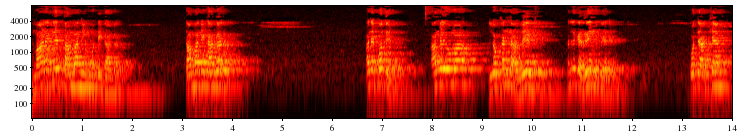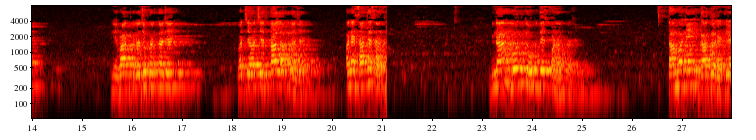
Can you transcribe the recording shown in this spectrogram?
માણ એટલે તાંબાની મોટી ગાગર. તાંબાની ગાગર અને પોતે આંગળીઓમાં લોખંડના વેઠ એટલે કે રિંગ પહેરે. પોતે આખ્યાનની વાત રજૂ કરતા જાય, વચ્ચે વચ્ચે તાલ આપતા જાય અને સાથે સાથે જ્ઞાન, બોધ કે ઉપદેશ પણ આપતા જાય. તાંબાની ગાગર એટલે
